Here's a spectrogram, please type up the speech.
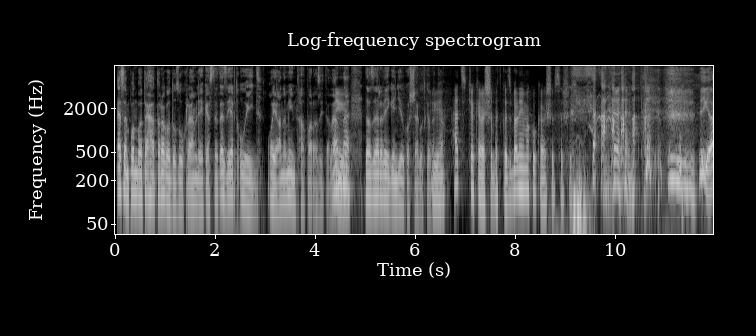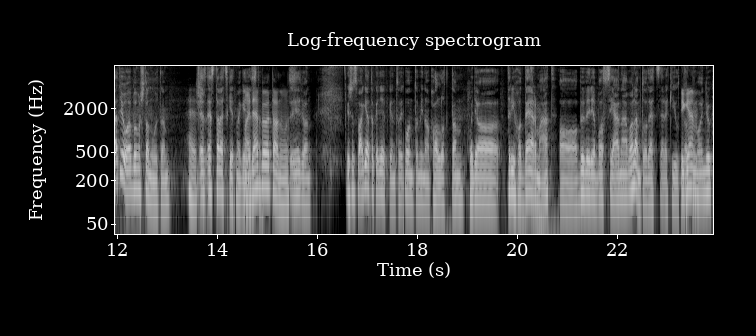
E szempontból tehát a ragadozókra emlékeztet, ezért oid, olyan, mintha parazita lenne, Igen. de azért a végén gyilkosságot követel. Igen. Hát, ha kevesebbet kötsz belém, akkor kevesebb szesüt. Igen, hát jó, ebből most tanultam. Ez, ezt a leckét Majd megjegyeztem. ebből tanulsz. Így van. És azt vágjátok egyébként, hogy pont a minap hallottam, hogy a trihodermát a bővérje bassziánával nem tudod egyszerre kijuttatni Igen? mondjuk.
